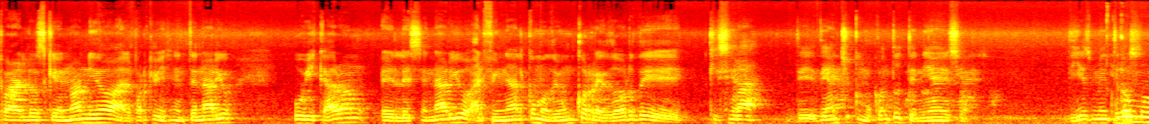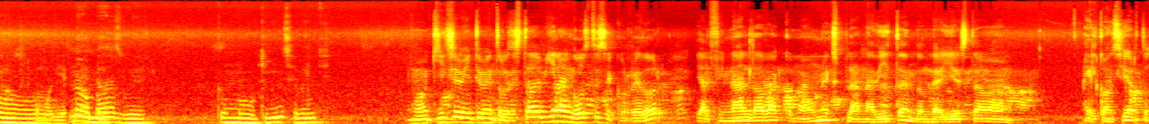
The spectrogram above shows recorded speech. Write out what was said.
para los que no han ido al Parque Bicentenario, ubicaron el escenario al final como de un corredor de... ¿Qué será? De, de ancho, como cuánto tenía eso? ¿10 metros? Como... Como 10 no, metros. más, güey. Como 15, 20. Como 15, 20 metros. Estaba bien angosto ese corredor y al final daba como a una explanadita en donde ahí estaba el concierto.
